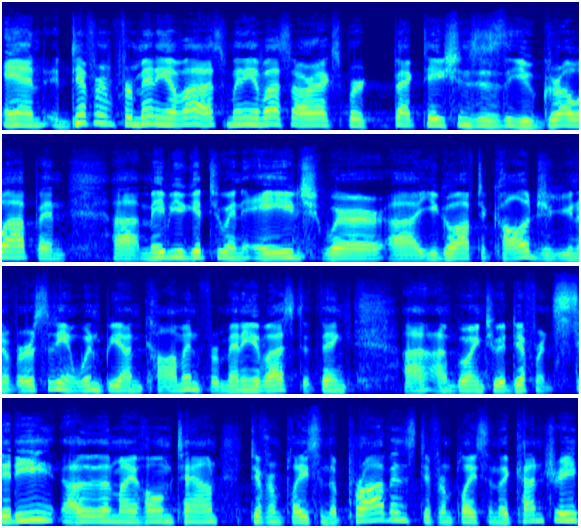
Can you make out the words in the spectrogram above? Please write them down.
And different for many of us, many of us, our expectations is that you grow up and uh, maybe you get to an age where uh, you go off to college or university, and it wouldn't be uncommon for many of us to think, I'm going to a different city other than my hometown, different place in the province, different place in the country,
